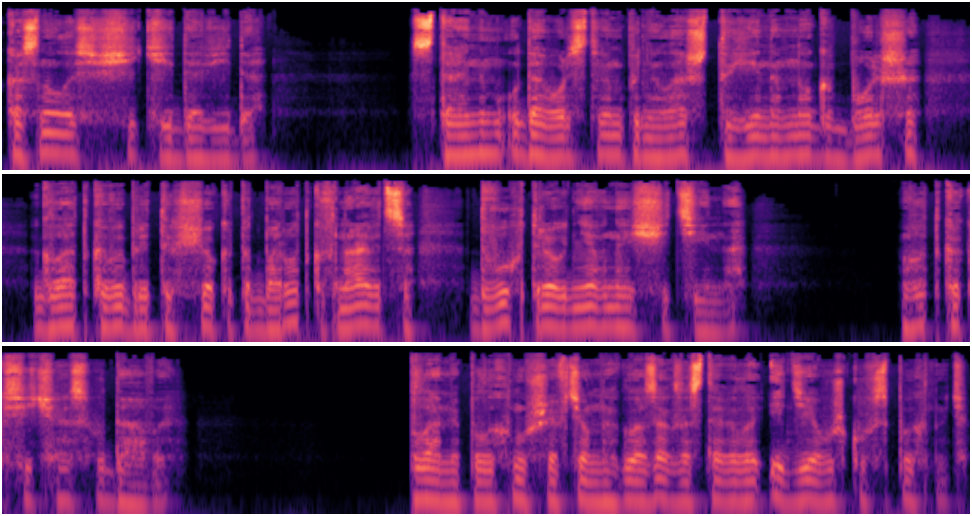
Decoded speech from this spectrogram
коснулась щеки Давида — с тайным удовольствием поняла, что ей намного больше гладко выбритых щек и подбородков нравится двух-трехдневная щетина. Вот как сейчас удавы. Пламя, полыхнувшее в темных глазах, заставило и девушку вспыхнуть.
